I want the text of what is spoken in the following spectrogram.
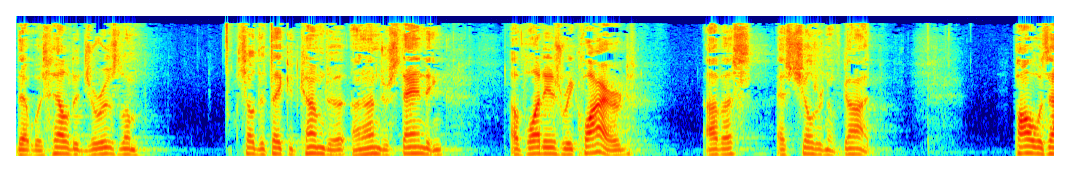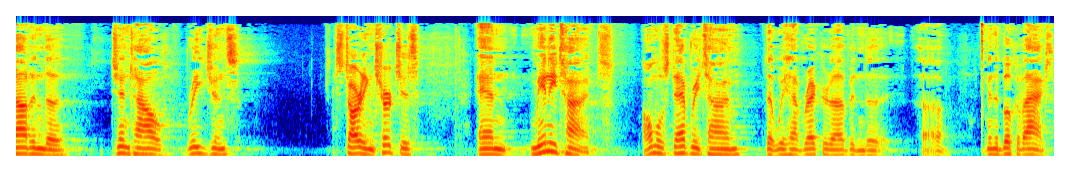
that was held at Jerusalem so that they could come to an understanding of what is required of us as children of God. Paul was out in the Gentile regions starting churches and many times, almost every time that we have record of in the, uh, in the book of Acts,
